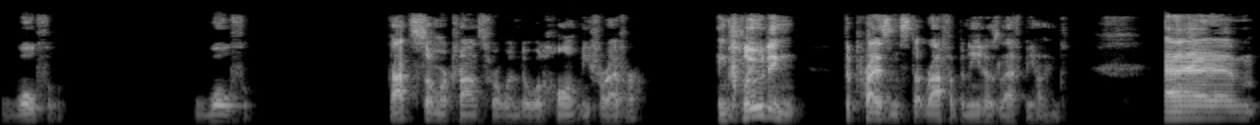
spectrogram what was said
Woeful woeful. That summer transfer window will haunt me forever, including the presence that Rafa Benitez left behind. Um,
